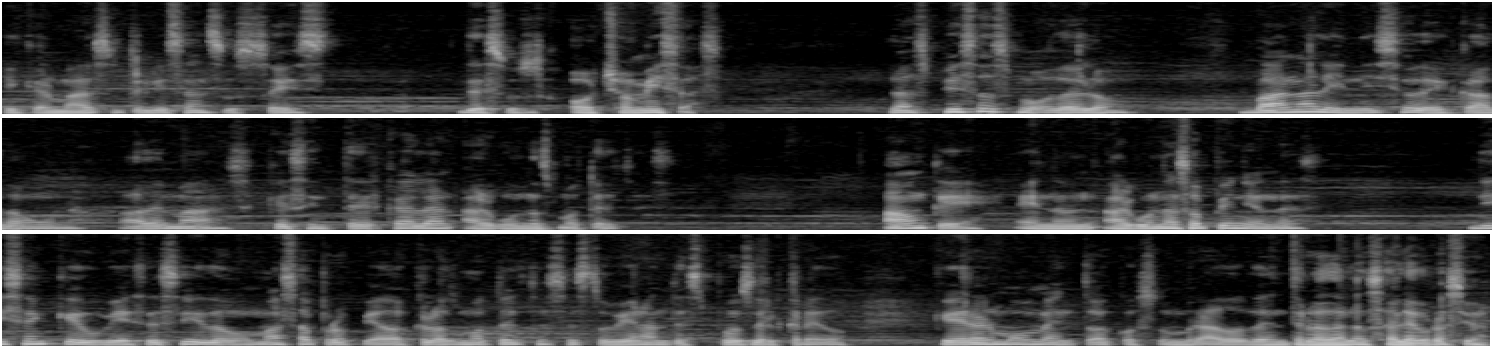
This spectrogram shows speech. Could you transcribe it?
y que el maestro utiliza en sus seis de sus ocho misas. Las piezas modelo van al inicio de cada una, además que se intercalan algunos motetes. Aunque, en algunas opiniones, dicen que hubiese sido más apropiado que los motetes estuvieran después del credo, que era el momento acostumbrado dentro de la celebración.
